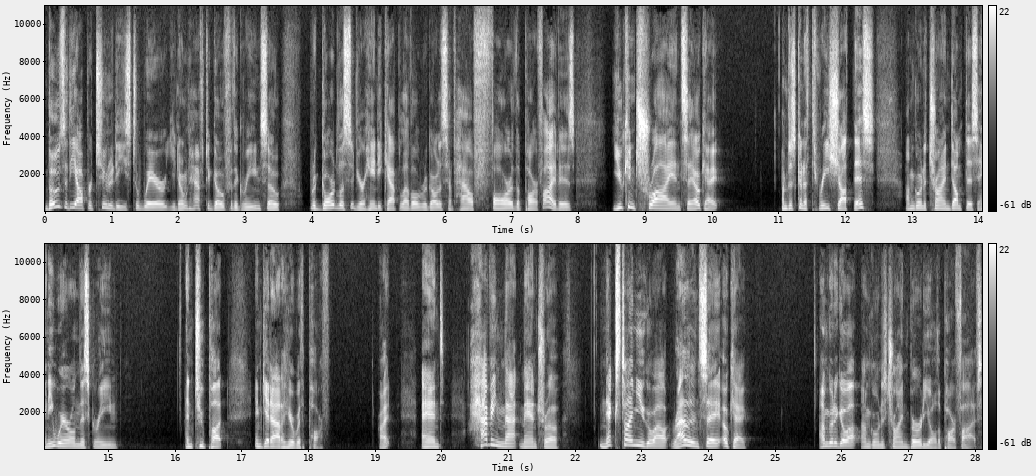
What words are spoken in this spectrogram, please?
those are the opportunities to where you don't have to go for the green. So regardless of your handicap level regardless of how far the par 5 is you can try and say okay I'm just going to three shot this. I'm going to try and dump this anywhere on this green and two putt and get out of here with a par right? And having that mantra next time you go out, rather than say, okay, I'm going to go out, I'm going to try and birdie all the par fives.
